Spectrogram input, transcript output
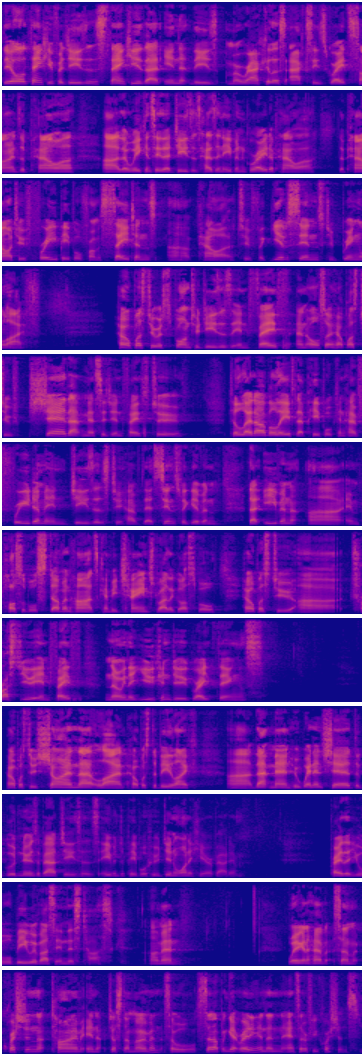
Dear Lord, thank you for Jesus. Thank you that in these miraculous acts, these great signs of power, uh, that we can see that Jesus has an even greater power the power to free people from Satan's uh, power, to forgive sins, to bring life. Help us to respond to Jesus in faith and also help us to share that message in faith too. To let our belief that people can have freedom in Jesus, to have their sins forgiven, that even uh, impossible, stubborn hearts can be changed by the gospel. Help us to uh, trust you in faith knowing that you can do great things. Help us to shine that light. Help us to be like uh, that man who went and shared the good news about Jesus, even to people who didn't want to hear about him. Pray that you will be with us in this task. Amen. We're going to have some question time in just a moment, so we'll set up and get ready and then answer a few questions.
